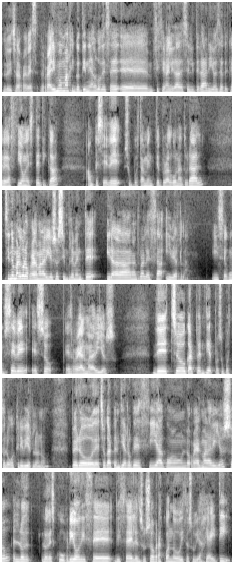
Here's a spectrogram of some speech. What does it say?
lo he dicho al revés, el realismo mágico tiene algo de esa eh, ficcionalidad, de ese literario, esa creación estética, aunque se dé supuestamente por algo natural. Sin embargo, lo real maravilloso es simplemente ir a la naturaleza y verla. Y según se ve, eso es real maravilloso. De hecho, Carpentier, por supuesto, luego escribirlo, ¿no? Pero de hecho, Carpentier lo que decía con lo real maravilloso, él lo, descubrió, dice, dice él en sus obras, cuando hizo su viaje a Haití.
